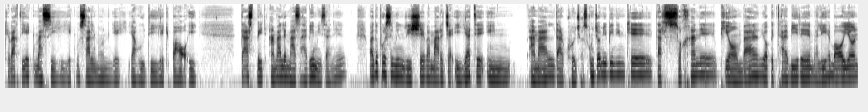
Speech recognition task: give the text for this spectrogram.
که وقتی یک مسیحی یک مسلمان یک یهودی یک بهایی دست به یک عمل مذهبی می‌زنه بعد بپرسیم این ریشه و مرجعیت این عمل در کجاست. اونجا می‌بینیم که در سخن پیامبر یا به تعبیر ملیح بهایان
